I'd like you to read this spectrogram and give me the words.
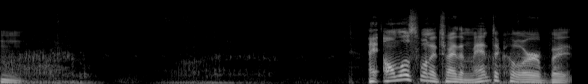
Hmm. I almost want to try the Manticore, but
